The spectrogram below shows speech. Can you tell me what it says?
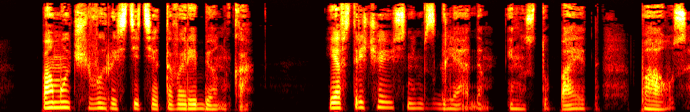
— «помочь вырастить этого ребенка». Я встречаюсь с ним взглядом, и наступает пауза.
